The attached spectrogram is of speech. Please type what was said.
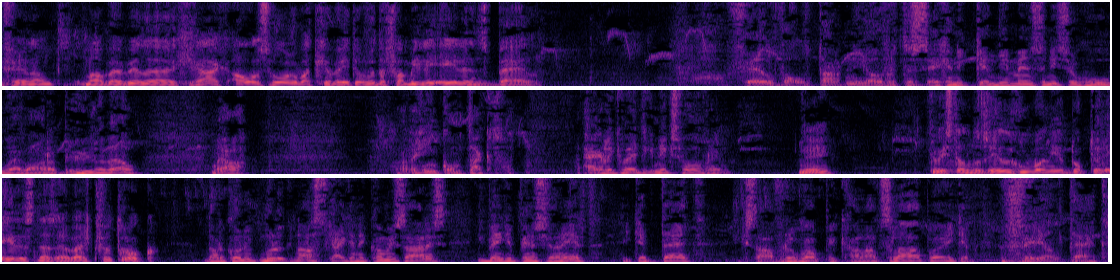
Fernand. Maar wij willen graag alles horen wat je weet over de familie Elensbijl. Veel valt daar niet over te zeggen. Ik ken die mensen niet zo goed. Wij waren buren wel. Maar ja, we hadden geen contact. Eigenlijk weet ik niks over hem. Nee? Je wist anders heel goed wanneer dokter Elens naar zijn werk vertrok. Daar kon ik moeilijk naast kijken, commissaris. Ik ben gepensioneerd. Ik heb tijd. Ik sta vroeg op, ik ga laat slapen. Ik heb veel tijd.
